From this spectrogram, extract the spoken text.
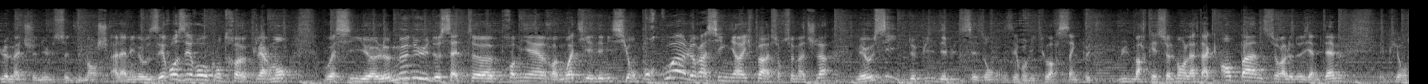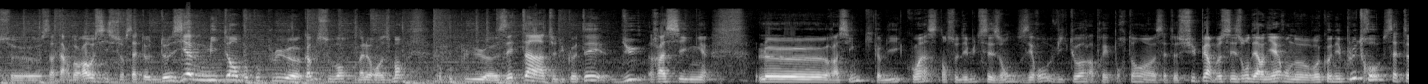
le match nul ce dimanche à la Méno 0-0 contre Clermont. Voici le menu de cette première moitié d'émission. Pourquoi le Racing n'y arrive pas sur ce match-là Mais aussi depuis le début de saison, 0 victoire, 5 petits buts marqués seulement. L'attaque en panne sera le deuxième thème. Puis on s'attardera aussi sur cette deuxième mi-temps beaucoup plus, euh, comme souvent malheureusement, beaucoup plus euh, éteinte du côté du Racing. Le Racing qui, comme dit, coince dans ce début de saison. Zéro victoire après pourtant euh, cette superbe saison dernière. On ne reconnaît plus trop cette,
